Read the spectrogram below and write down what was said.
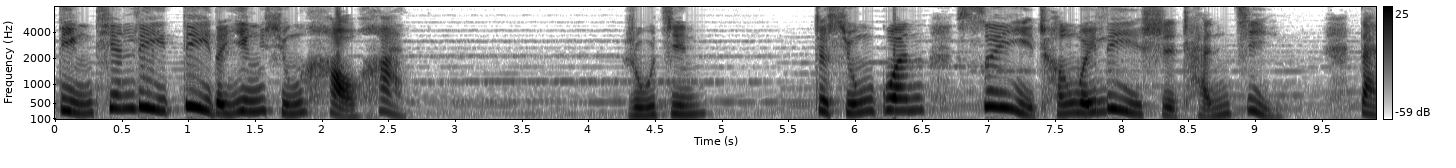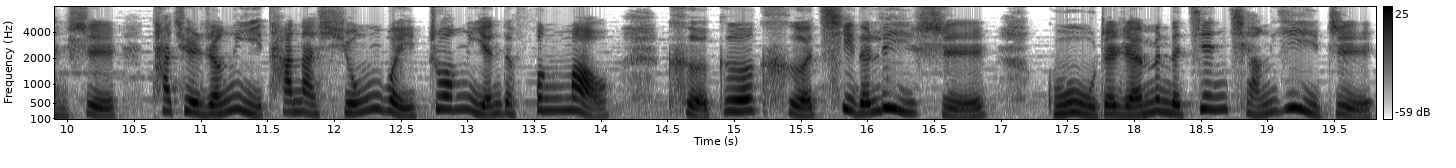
顶天立地的英雄好汉。如今，这雄关虽已成为历史沉寂。但是它却仍以它那雄伟庄严的风貌、可歌可泣的历史，鼓舞着人们的坚强意志，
